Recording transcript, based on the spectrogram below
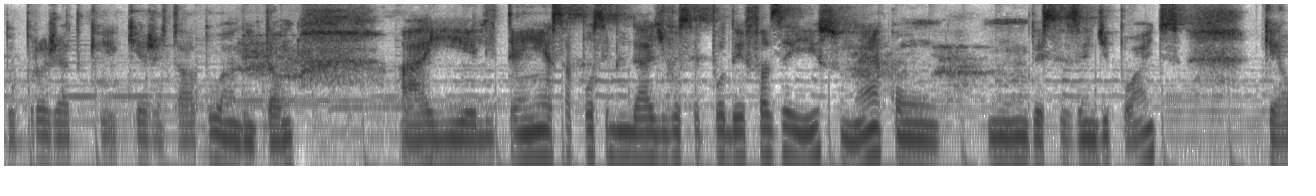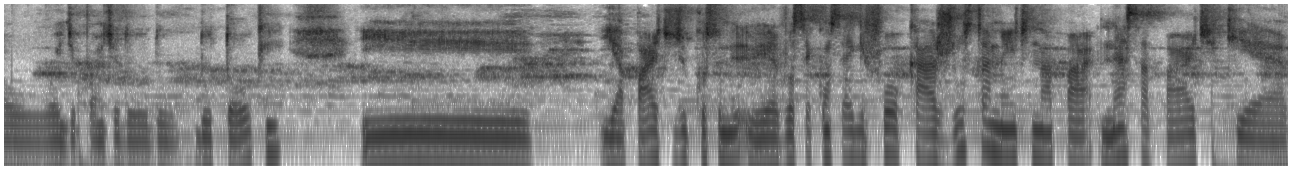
do projeto que, que a gente está atuando. Então, aí ele tem essa possibilidade de você poder fazer isso, né, com um desses endpoints, que é o endpoint do, do, do token, e e a parte de costume, você consegue focar justamente na, nessa parte que é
